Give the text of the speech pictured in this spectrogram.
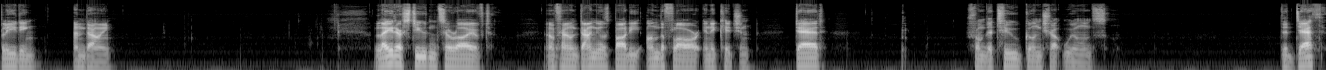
bleeding and dying. Later, students arrived and found Daniel's body on the floor in a kitchen, dead from the two gunshot wounds. The death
